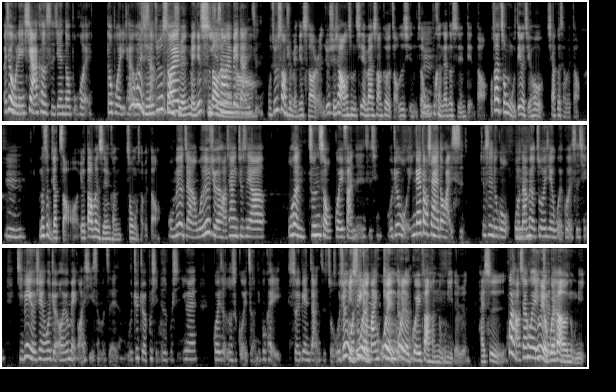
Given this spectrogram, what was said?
而且我连下课时间都不会，都不会离开。我以前就是上学每天迟到的人，上面背单子。我就是上学每天迟到的人，就学校好像什么七点半上课，早自习什么我不可能在那时间点到，我在中午第二节后下课才会到。嗯。那是比较早啊，因为大部分时间可能中午才会到。我没有这样，我就觉得好像就是要我很遵守规范这件事情。我觉得我应该到现在都还是，就是如果我男朋友做一些违规的事情，嗯、即便有些人会觉得哦又没关系什么之类的，我就觉得不行就是不行，因为规则都是规则，你不可以随便这样子做。我觉得我是一个蛮为为了规范很努力的人，还是会好像会因为有规范而努力，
